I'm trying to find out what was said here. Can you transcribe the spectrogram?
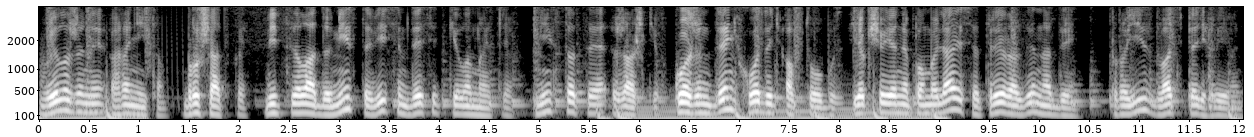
виложені гранітом, брусчаткою. Від села до міста 8-10 кілометрів. Місто це Жашків. Кожен день ходить автобус. Якщо я не помиляюся, три рази на день. Проїзд 25 гривень.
